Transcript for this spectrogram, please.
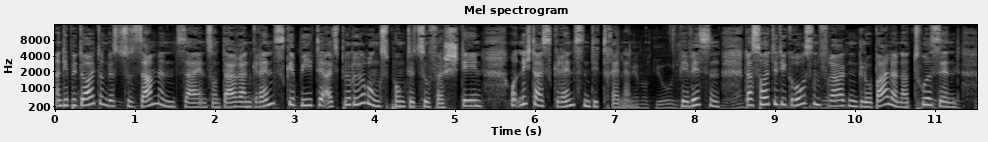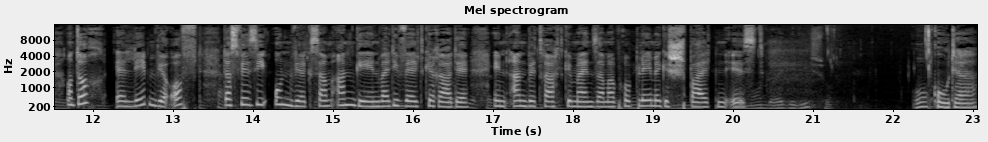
an die Bedeutung des Zusammenseins und daran, Grenzgebiete als Berührungspunkte zu verstehen und nicht als Grenzen, die trennen. Wir wissen, dass heute die großen Fragen globaler Natur sind, und doch erleben wir oft, dass wir sie unwirksam angehen, weil die Welt gerade in Anbetracht gemeinsamer Probleme gespalten ist oder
